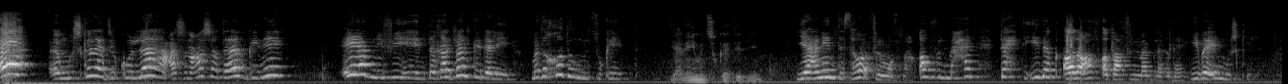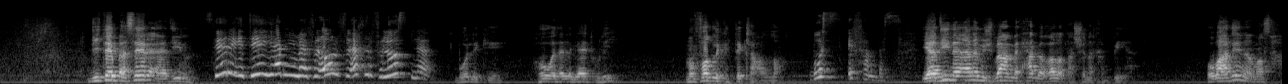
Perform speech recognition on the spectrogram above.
آه المشكلة دي كلها عشان 10000 جنيه؟ إيه يا ابني في إيه؟ أنت غلبان كده ليه؟ ما تاخدهم من سكات. يعني إيه من سكات دين يعني أنت سواء في المصنع أو في المحل تحت إيدك أضعف أضعف المبلغ ده يبقى إيه المشكلة؟ دي تبقى سرقة يا دينا. سرقة إيه يا ابني؟ ما في الأول وفي الآخر فلوسنا. بقول لك إيه؟ هو ده اللي جاي تقوليه؟ من فضلك اتكلي على الله. بص افهم بس. يا دينا أنا مش بعمل حاجة غلط عشان أخبيها. وبعدين أنا اصحى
